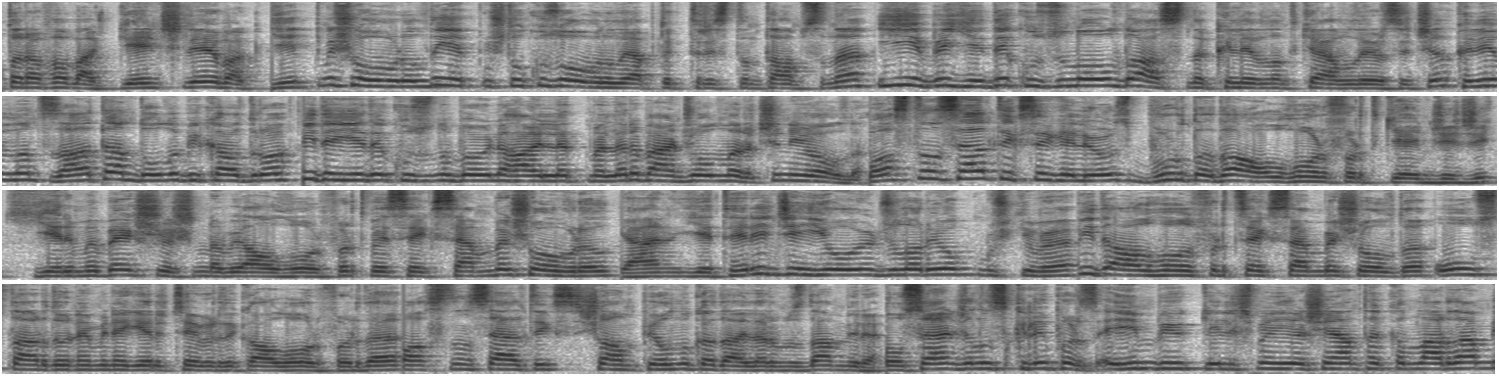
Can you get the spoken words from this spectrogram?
fotoğrafa bak. Gençliğe bak. 70 overall'dı 79 overall yaptık Tristan Thompson'a. İyi bir yedek uzun oldu aslında Cleveland Cavaliers için. Cleveland zaten dolu bir kadro. Bir de yedek uzunu böyle halletmeleri bence onlar için iyi oldu. Boston Celtics'e geliyoruz. Burada da Al Horford gencecik. 25 yaşında bir Al Horford ve 85 overall. Yani yeterince iyi oyuncuları yokmuş gibi. Bir de Al Horford 85 oldu. All Star dönemine geri çevirdik Al Horford'a. Boston Celtics şampiyonluk adaylarımızdan biri. Los Angeles Clippers en büyük gelişmeyi yaşayan takımlardan biri.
